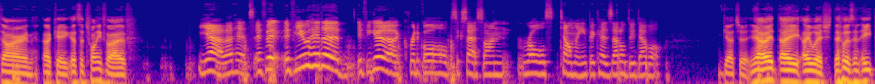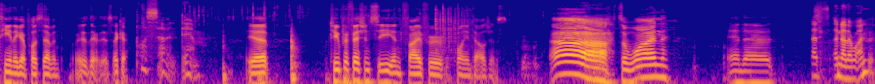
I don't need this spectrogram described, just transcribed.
Darn. Okay, that's a 25. Yeah, that hits. If it if you hit a if you get a critical success on rolls, tell me because that'll do double. Gotcha. Yeah, I, I I wish that was an 18. I got plus seven. There it is. Okay. Plus seven. Damn. Yep. Two proficiency and five for 20 intelligence. Ah, it's a one. And uh, That's another one.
